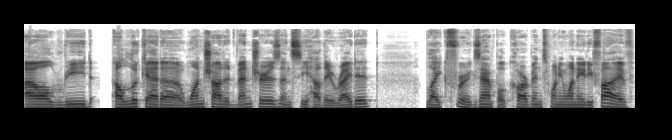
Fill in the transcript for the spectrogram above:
I'll read. I'll look at uh, one-shot adventures and see how they write it. Like, for example, Carbon 2185.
